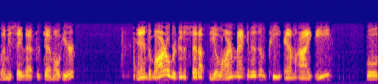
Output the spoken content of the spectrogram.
Let me save that for demo here. And tomorrow we're going to set up the alarm mechanism, PMIE. We'll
